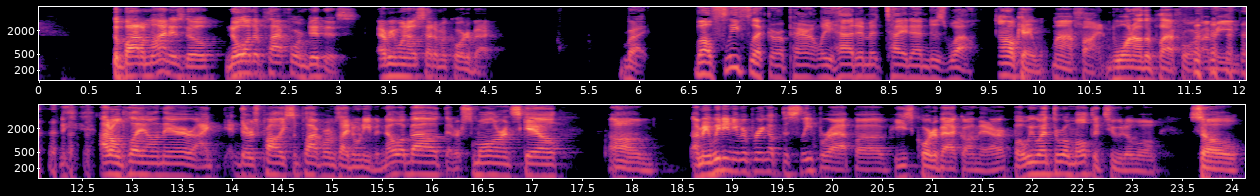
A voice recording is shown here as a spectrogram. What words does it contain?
The bottom line is though, no other platform did this. Everyone else had him a quarterback. right. Well, Fleaflicker apparently had him at tight end as well. Okay, well, fine. One other platform. I mean, I don't play on there. I there's probably some platforms I don't even know about that are smaller in scale. Um, I mean, we didn't even bring up the sleeper app. Uh, he's quarterback on there, but we went through a multitude of them. So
